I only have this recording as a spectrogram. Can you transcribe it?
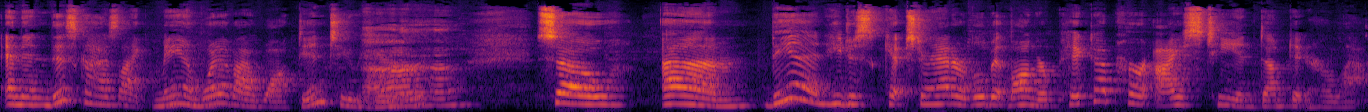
And then this guy's like, man, what have I walked into here? Uh-huh. So um, then he just kept staring at her a little bit longer, picked up her iced tea and dumped it in her lap,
